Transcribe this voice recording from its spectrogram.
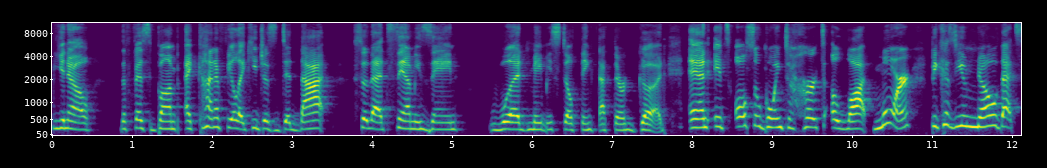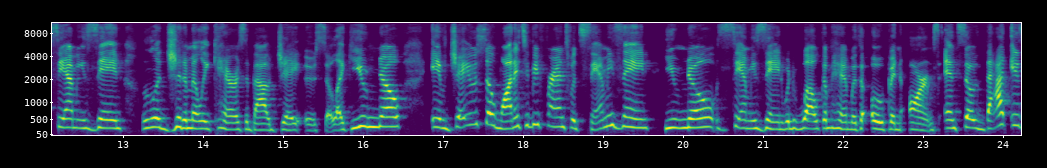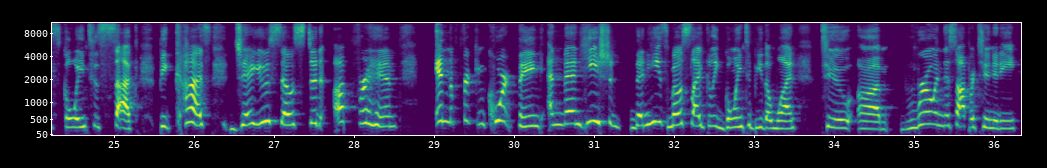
you know, the fist bump, I kind of feel like he just did that so that Sami Zayn would maybe still think that they're good. And it's also going to hurt a lot more because you know that Sami Zayn legitimately cares about Jey Uso. Like, you know, if Jey Uso wanted to be friends with Sami Zayn, you know, Sami Zayn would welcome him with open arms. And so that is going to suck because Jey Uso stood up for him in the freaking court thing and then he should then he's most likely going to be the one to um ruin this opportunity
